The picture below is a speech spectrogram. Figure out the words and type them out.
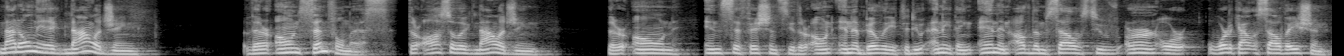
not only acknowledging their own sinfulness, they're also acknowledging their own insufficiency, their own inability to do anything in and of themselves to earn or work out salvation.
